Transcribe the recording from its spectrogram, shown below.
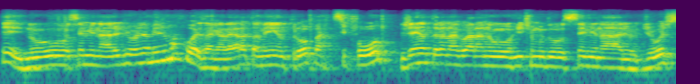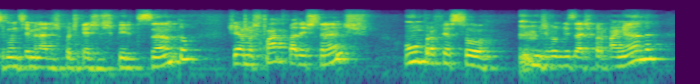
E no seminário de hoje é a mesma coisa. A galera também entrou, participou. Já entrando agora no ritmo do seminário de hoje, segundo seminário de podcast do Espírito Santo. Tivemos quatro palestrantes, um professor de publicidade e propaganda,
